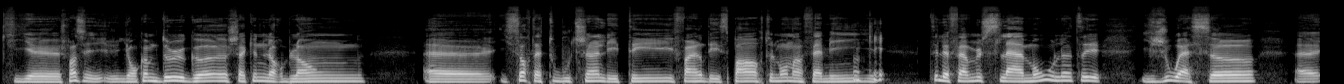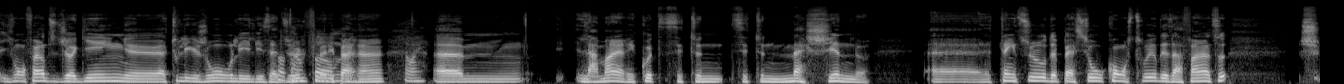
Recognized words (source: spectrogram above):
Qui, euh, je pense, ils ont comme deux gars, chacune leur blonde. Euh, ils sortent à tout bout de champ l'été, faire des sports, tout le monde en famille. Tu sais, le fameux slamo, là, tu sais, ils jouent à ça. Euh, ils vont faire du jogging euh, à tous les jours, les, les adultes, là, les là. parents. Ouais. Euh, la mère, écoute, c'est une, c'est une machine, là. Euh, teinture de patio, construire des affaires, tout ça.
